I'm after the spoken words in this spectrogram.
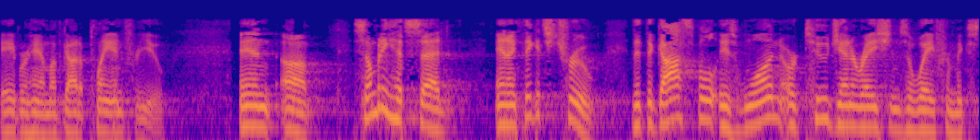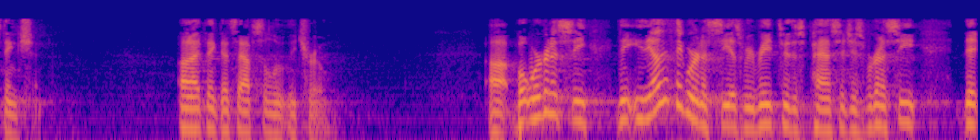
Abraham. I've got a plan for you. And uh, somebody has said, and I think it's true, that the gospel is one or two generations away from extinction. And I think that's absolutely true. Uh, but we're going to see, the, the other thing we're going to see as we read through this passage is we're going to see that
